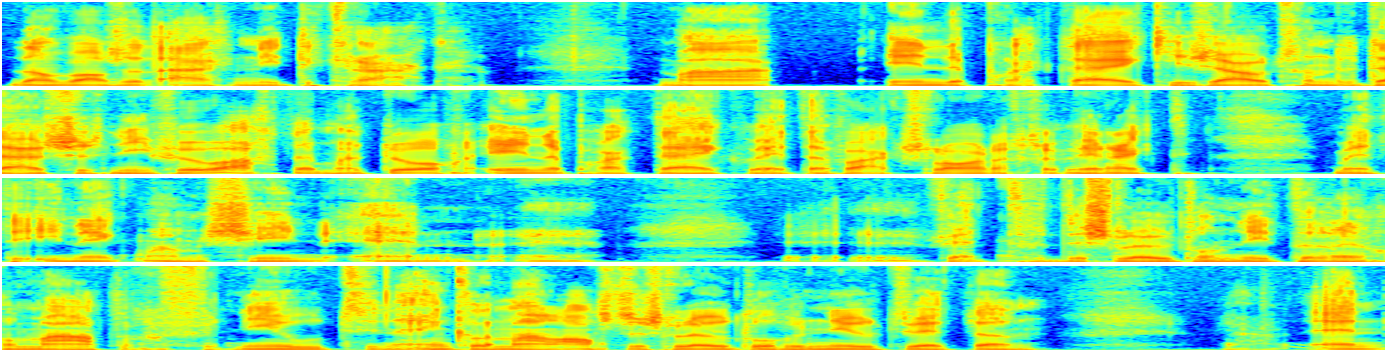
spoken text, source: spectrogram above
dan was het eigenlijk niet te kraken. Maar in de praktijk, je zou het van de Duitsers niet verwachten, maar toch in de praktijk werd er vaak slordig gewerkt met de Enigma-machine en eh, eh, werd de sleutel niet regelmatig vernieuwd. En enkele maal als de sleutel vernieuwd werd, dan. Ja, en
